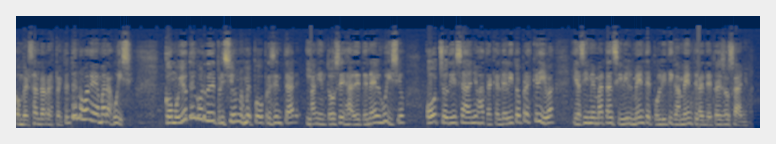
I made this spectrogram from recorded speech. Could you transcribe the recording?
conversando al respecto. Entonces nos van a llamar a juicio. Como yo tengo orden de prisión, no me puedo presentar y van entonces a detener el juicio 8 o 10 años hasta que el delito prescriba y así me matan civilmente, políticamente, durante todos esos años.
